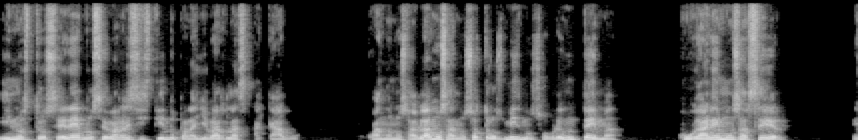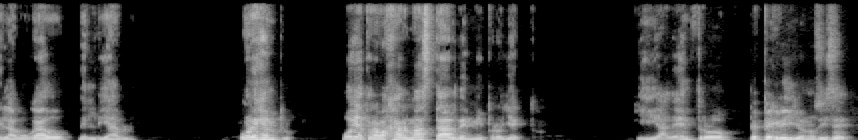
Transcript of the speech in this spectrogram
y nuestro cerebro se va resistiendo para llevarlas a cabo. Cuando nos hablamos a nosotros mismos sobre un tema, jugaremos a ser el abogado del diablo. Por ejemplo, voy a trabajar más tarde en mi proyecto. Y adentro, Pepe Grillo nos dice,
